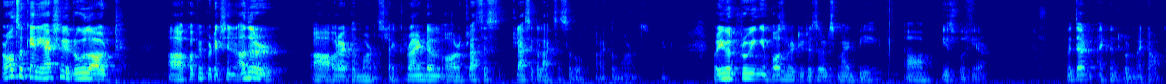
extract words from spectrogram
And also, can you actually rule out uh, copy protection in other uh, Oracle models like random or classes, classical accessible Oracle models? Right? Or even proving impossibility results might be uh, useful here. With that, I conclude my talk.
